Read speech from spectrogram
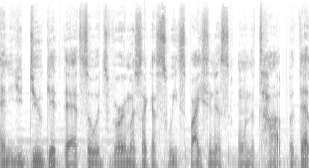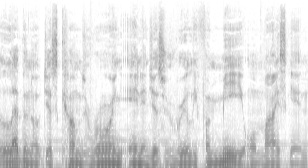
and you do get that. So it's very much like a sweet spiciness on the top but that leather note just comes roaring in and just really for me on my skin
